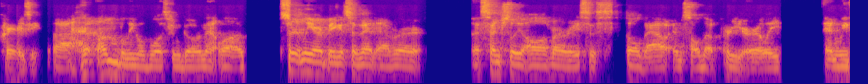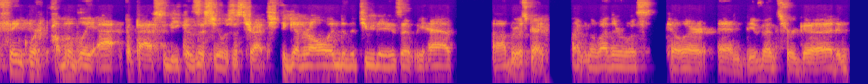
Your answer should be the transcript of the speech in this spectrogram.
crazy, uh, unbelievable. It's been going that long. Certainly our biggest event ever. Essentially, all of our races sold out and sold out pretty early. And we think we're probably at capacity because this year was a stretch to get it all into the two days that we have. Uh, but it was great. I mean, the weather was killer and the events were good. And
